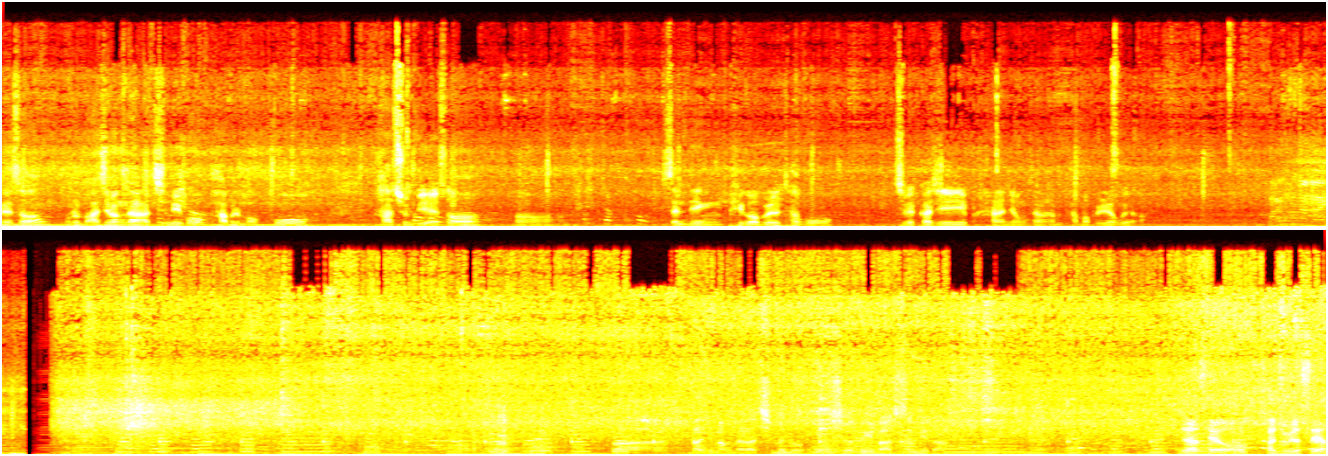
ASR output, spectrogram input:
그래서 오늘 마지막 날 아침이고 밥을 먹고 다 준비해서 어, 샌딩 픽업을 타고 집에까지 가는 영상을 한번 담아보려고요. 와, 마지막 날 아침에도 날씨가 되게 맑습니다. 안녕하세요. 잘 주무셨어요?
